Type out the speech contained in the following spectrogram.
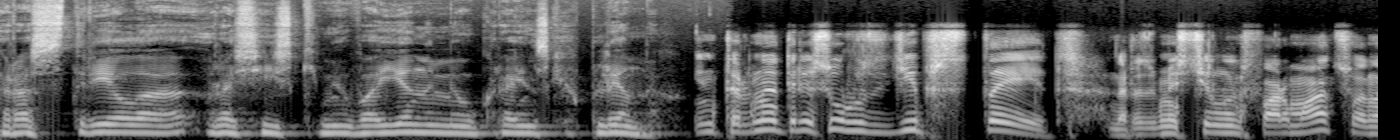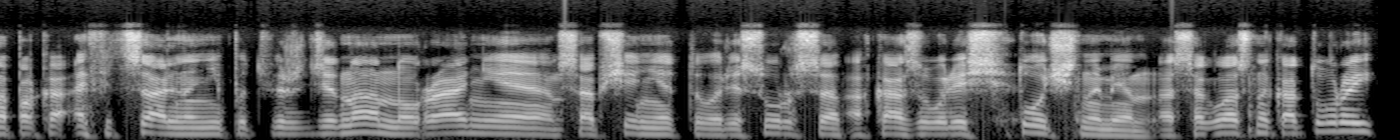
расстрела российскими военными украинских пленных. Интернет-ресурс Deep State разместил информацию, она пока официально не подтверждена, но ранее сообщения этого ресурса оказывались точными, согласно которой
